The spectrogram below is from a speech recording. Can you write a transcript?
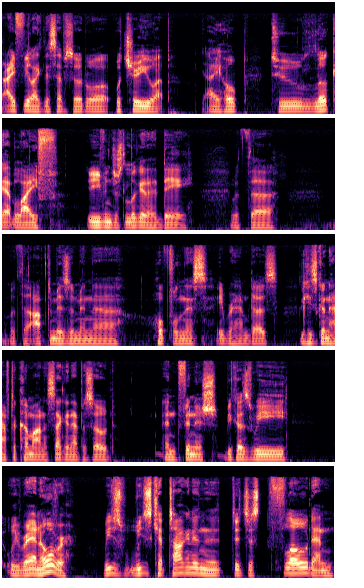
I feel like this episode will, will cheer you up. I hope to look at life, even just look at a day, with the with the optimism and uh, hopefulness Abraham does. He's gonna have to come on a second episode and finish because we we ran over. We just we just kept talking and it, it just flowed and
